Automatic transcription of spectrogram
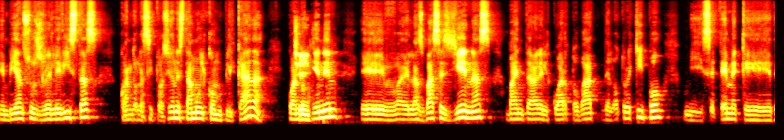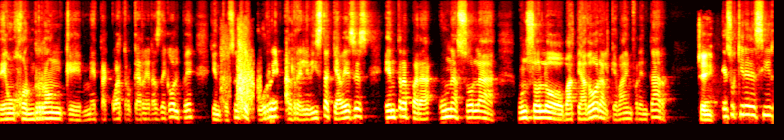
envían sus relevistas cuando la situación está muy complicada, cuando tienen eh, las bases llenas, va a entrar el cuarto bat del otro equipo y se teme que dé un jonrón que meta cuatro carreras de golpe y entonces ocurre al relevista que a veces entra para una sola, un solo bateador al que va a enfrentar. Sí. Eso quiere decir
